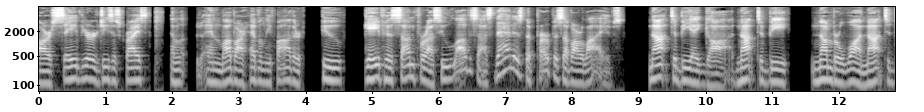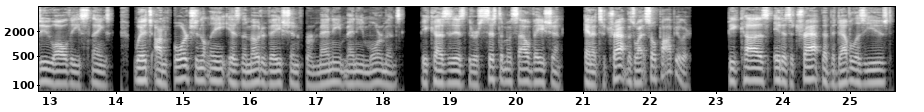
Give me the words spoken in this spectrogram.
our Savior, Jesus Christ, and, and love our Heavenly Father who gave His Son for us, who loves us. That is the purpose of our lives. Not to be a God, not to be number one, not to do all these things, which unfortunately is the motivation for many, many Mormons because it is their system of salvation and it's a trap. That's why it's so popular because it is a trap that the devil has used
